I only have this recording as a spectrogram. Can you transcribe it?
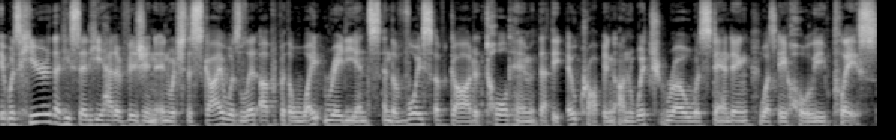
It was here that he said he had a vision in which the sky was lit up with a white radiance, and the voice of God told him that the outcropping on which Roe was standing was a holy place.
